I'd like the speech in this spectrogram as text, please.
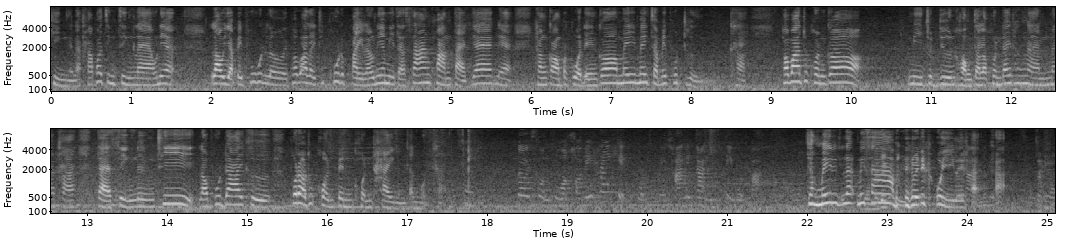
พิงอะนะคะเพราะจริง ๆ แล้วเนี่ยเราอย่าไปพูดเลย เพราะว่าอะไรที่พูดไปแล้วเนี่ยมีแต่สร้างความแตกแยกเนี่ยทางกองประกวดเองก็ไม่ไม่จะไม่พูดถึงค่ะ เพราะว่าทุกคนก็มีจุดยืนของแต่ละคนได้ทั้งนั้นนะคะ แต่สิ่งหนึ่งที่เราพูดได้คือ พวกเราทุกคนเป็นคนไทยเหมือนกันหมดค่ะ โดยส่วนตัวเขาได้ให้เหตุผลไหมคะในการยุติบทบาทน้องยังไม่ละไม่ทราบ ไม่ได้คุยเลยค่ะค่ะ จะมีโอ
